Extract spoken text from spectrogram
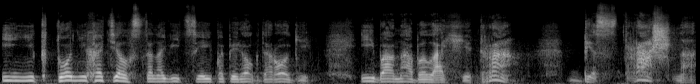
и никто не хотел становиться ей поперек дороги, ибо она была хитра, бесстрашна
